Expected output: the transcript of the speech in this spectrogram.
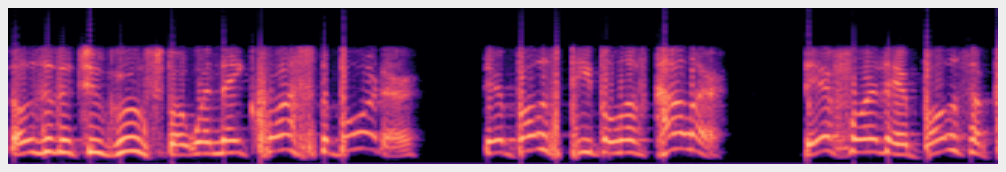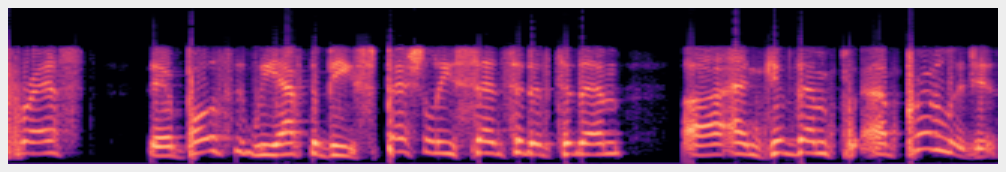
Those are the two groups. But when they cross the border, they're both people of color. Therefore, they're both oppressed. They're both. We have to be especially sensitive to them uh, and give them uh, privileges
